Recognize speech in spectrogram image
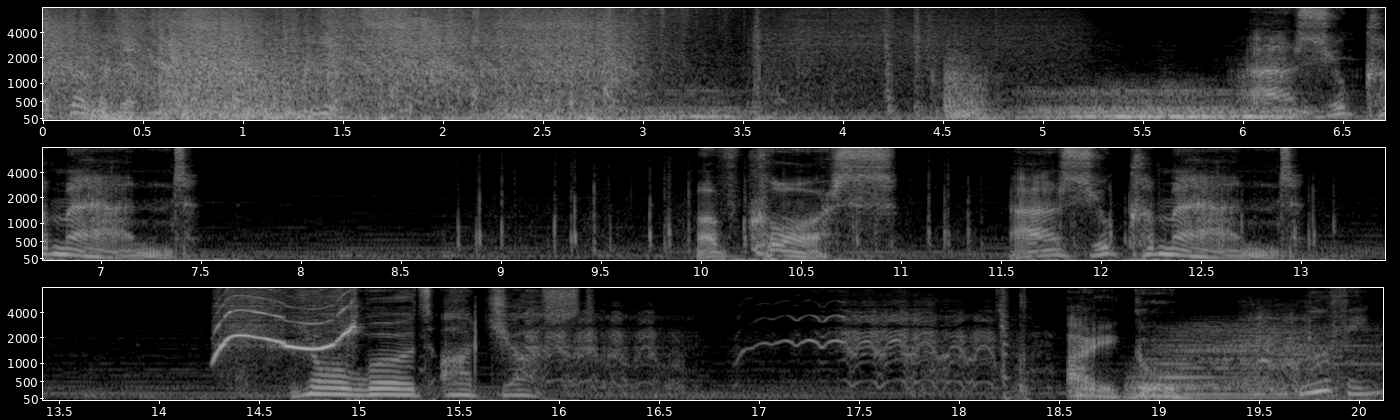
Affirmative, master. As you command. Of course. As you command. Your words are just. I go. Moving.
